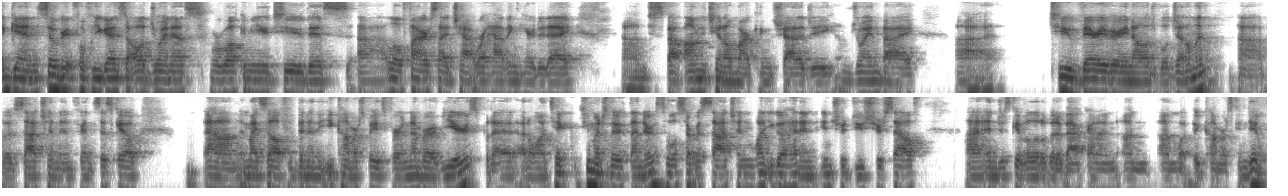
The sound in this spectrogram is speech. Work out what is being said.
again, so grateful for you guys to all join us. We're welcoming you to this uh, little fireside chat we're having here today, um, just about omni-channel marketing strategy. I'm joined by uh, two very, very knowledgeable gentlemen, uh, both Sachin and Francisco. Um, and myself have been in the e-commerce space for a number of years, but I, I, don't want to take too much of their thunder. So we'll start with Sachin. Why don't you go ahead and introduce yourself uh, and just give a little bit of background on, on, on what BigCommerce can do.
